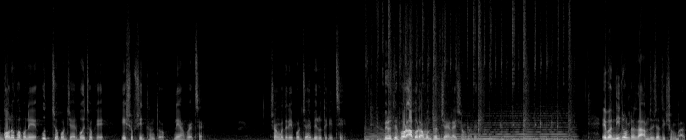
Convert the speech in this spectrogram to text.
গণভবনে উচ্চ পর্যায়ের বৈঠকে এইসব সিদ্ধান্ত নেওয়া হয়েছে। সংবাদের এই পর্যায়ে বিরতি নিচ্ছি। বিরতির পর আবারও আমন্ত্রণ চ্যানেল সংবাদে। এবার নিডল আন্তর্জাতিক সংবাদ।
